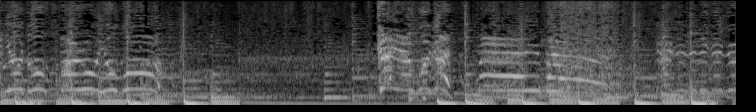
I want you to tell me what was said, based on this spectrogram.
把牛头放入油锅，干呀活干，妹妹，干是这个是。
